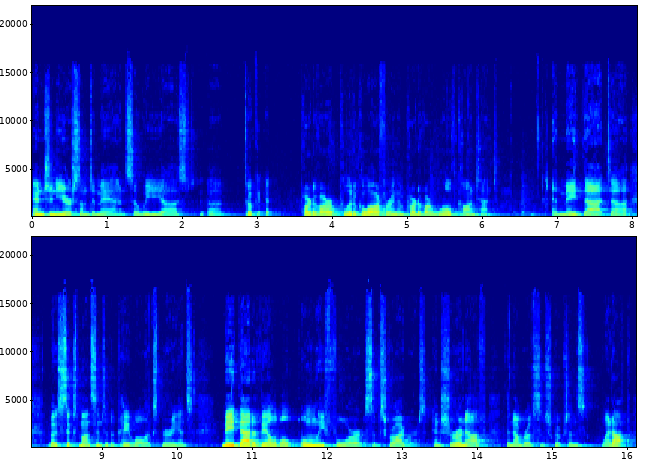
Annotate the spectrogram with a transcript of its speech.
engineer some demand? So we uh, uh took part of our political offering and part of our world content and made that uh, about six months into the paywall experience made that available only for subscribers. And sure enough, the number of subscriptions went up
